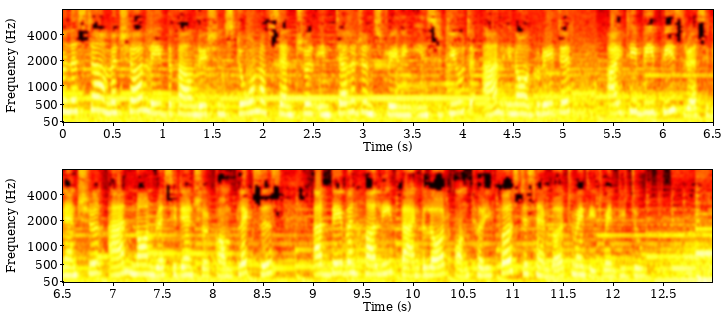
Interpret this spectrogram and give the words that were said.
Minister Amit Shah laid the foundation stone of Central Intelligence Training Institute and inaugurated ITBP's residential and non-residential complexes at Devanahalli, Bangalore on 31st December 2022.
